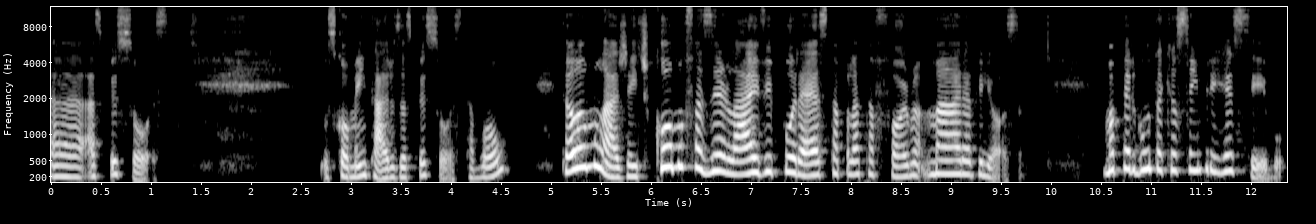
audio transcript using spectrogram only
hã, as pessoas. Os comentários das pessoas, tá bom? Então vamos lá, gente, como fazer live por esta plataforma maravilhosa? Uma pergunta que eu sempre recebo:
